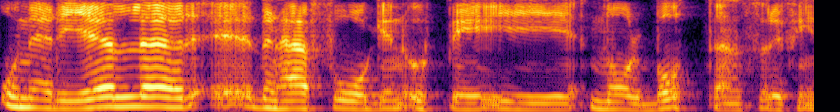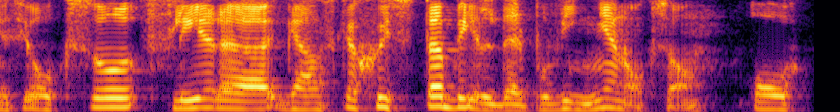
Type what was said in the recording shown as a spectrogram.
Och när det gäller eh, den här fågeln uppe i Norrbotten så det finns ju också flera ganska schyssta bilder på vingen också. Och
